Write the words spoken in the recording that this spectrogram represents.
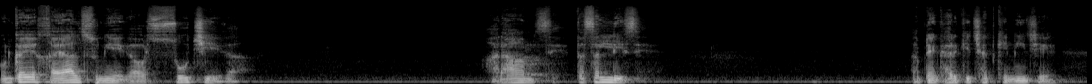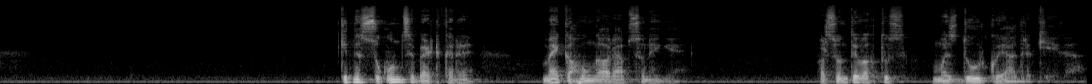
उनका यह ख्याल सुनिएगा और सोचिएगा। आराम से, तसल्ली से अपने घर की छत के नीचे कितने सुकून से बैठ बैठकर मैं कहूँगा और आप सुनेंगे। पर सुनते वक्त उस मजदूर को याद रखिएगा।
